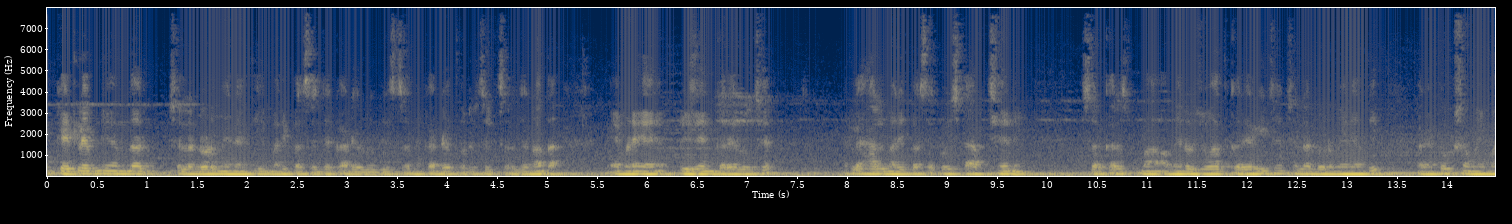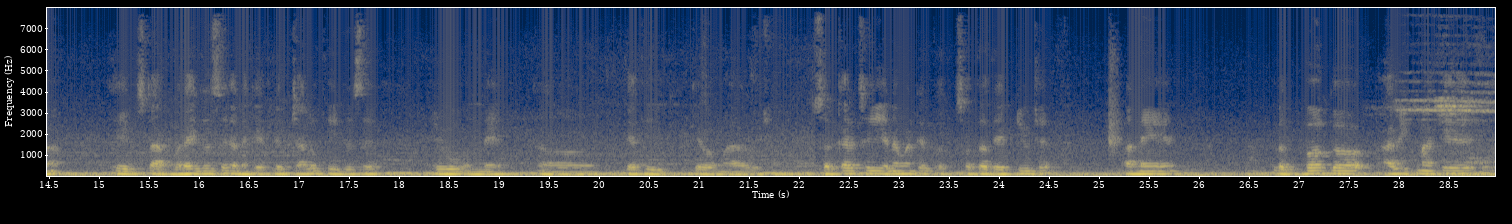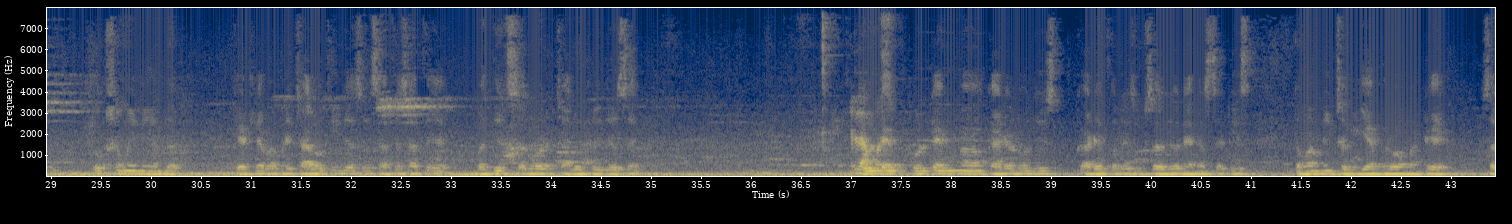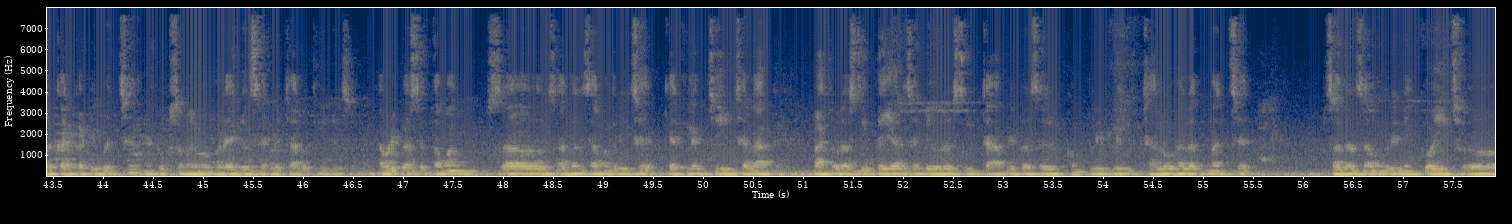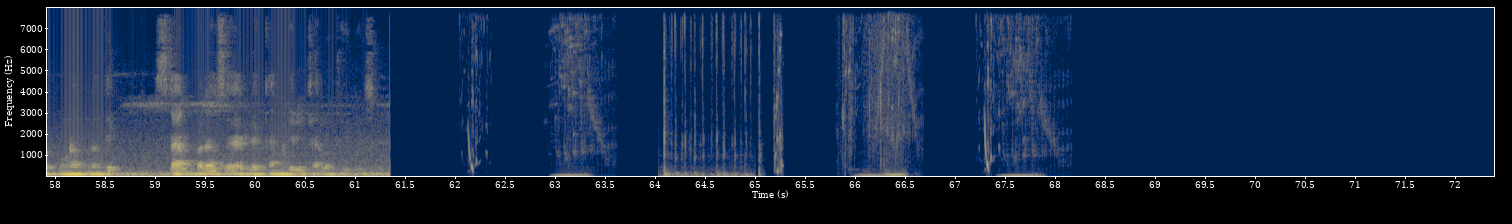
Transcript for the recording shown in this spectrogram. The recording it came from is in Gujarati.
કેટલેબની અંદર છેલ્લા દોઢ મહિનાથી મારી પાસે જે કાર્ડિયોલોજિસ્ટ અને કાર્ડિયોથોરેસિક સર્જન હતા, એમણે રિઝાઇન કરેલું છે. એટલે હાલ મારી પાસે કોઈ સ્ટાફ છે નહીં. સરકારમાં અમે રજૂઆત કરેલી છે છેલ્લા દોઢ મહિનાથી અને ટૂંક સમયમાં એ સ્ટાફ ભરાઈ જશે અને કેટલેબ ચાલુ થઈ જશે એવું અમને ત્યાંથી કહેવામાં આવ્યું છે. સરકાર છે એના માટે સતત એક્ટિવ છે અને લગભગ આ વીકમાં કે ટૂંક સમયની અંદર કેટલેબ આપણે ચાલુ થઈ જશે સાથે સાથે બધી જ સગવડ ચાલુ થઈ જશે. Full time cardiologist cardiologist surgeon anaesthetist તમામની જગ્યા ભરવા માટે સરકાર કટિબદ્ધ છે અને ટૂંક સમયમાં ભરાઈ જશે એટલે ચાલુ થઈ જશે. આપણી પાસે તમામ સાધન સામગ્રી છે. કેટલેક જે છેલ્લા પાંચ વર્ષથી તૈયાર છે બે વર્ષથી આપણી પાસે કમ્પ્લીટલી ચાલુ હાલતમાં જ છે. સાધન સામગ્રીની કોઈ જ ઉણપ નથી. સ્ટાફ ભરાશે એટલે કામગીરી ચાલુ થઈ જશે.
